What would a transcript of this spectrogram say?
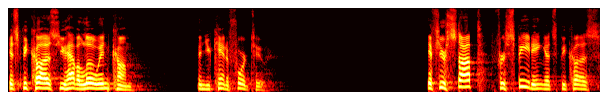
it's because you have a low income and you can't afford to. If you're stopped for speeding, it's because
